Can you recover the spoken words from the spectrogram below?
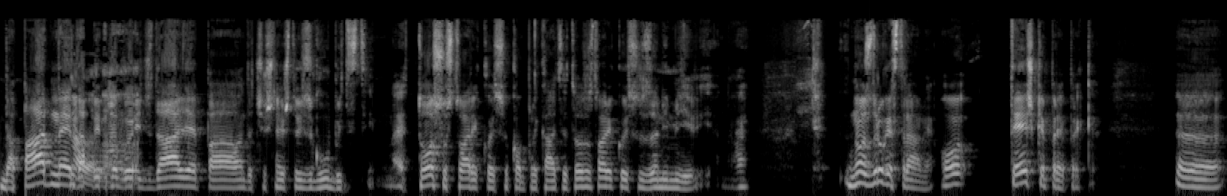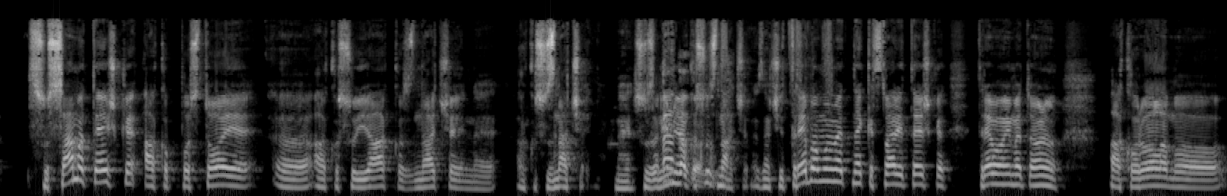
da padne, da bi mogao ići dalje, pa onda ćeš nešto izgubiti s tim. Ne? To su stvari koje su komplikacije, to su stvari koje su zanimljivije. Ne? No, s druge strane, o, teške prepreke e, su samo teške ako postoje, e, ako su jako značajne ako su značajne. Ne? Su zanimljive ako su značajne. Znači, trebamo imati neke stvari teške, trebamo imati ono, ako rolamo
